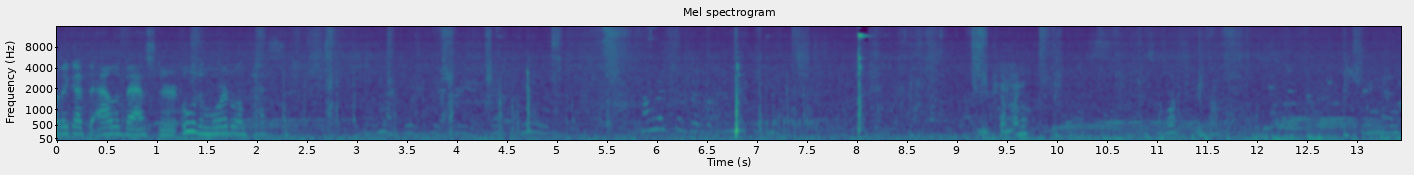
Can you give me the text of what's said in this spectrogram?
Oh, they got the alabaster. Oh, the mortar. and pestle. Money? It's about 300. 300.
